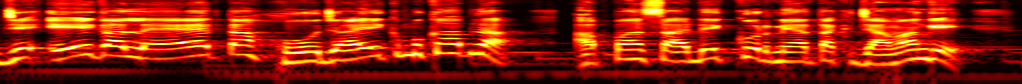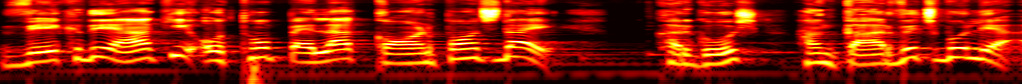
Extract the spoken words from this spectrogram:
ਜੇ ਇਹ ਗੱਲ ਹੈ ਤਾਂ ਹੋ ਜਾਏ ਇੱਕ ਮੁਕਾਬਲਾ। ਆਪਾਂ ਸਾਡੇ ਘੁਰਨਿਆਂ ਤੱਕ ਜਾਵਾਂਗੇ। ਵੇਖਦੇ ਹਾਂ ਕਿ ਉੱਥੋਂ ਪਹਿਲਾਂ ਕੌਣ ਪਹੁੰਚਦਾ ਏ। ਖਰਗੋਸ਼ ਹੰਕਾਰ ਵਿੱਚ ਬੋਲਿਆ,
